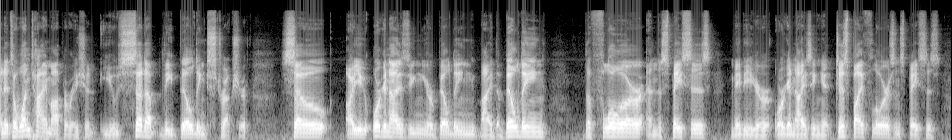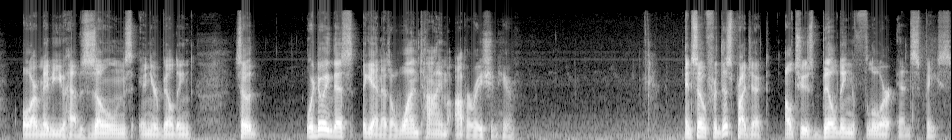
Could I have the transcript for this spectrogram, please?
and it's a one-time operation. You set up the building structure. So are you organizing your building by the building, the floor, and the spaces? Maybe you're organizing it just by floors and spaces, or maybe you have zones in your building. So we're doing this, again, as a one-time operation here. And so for this project, I'll choose building, floor, and space.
